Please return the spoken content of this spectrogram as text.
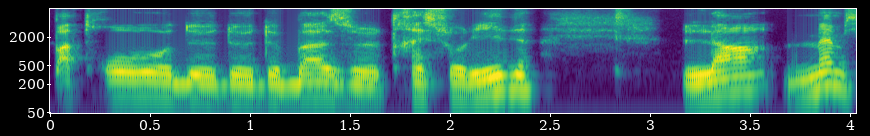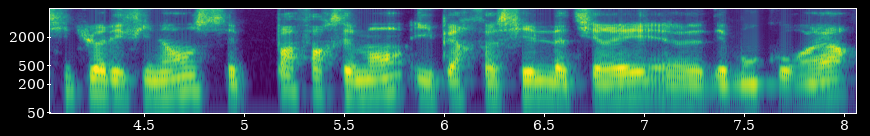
pas trop de, de, de bases très solides, là, même si tu as les finances, c'est pas forcément hyper facile d'attirer euh, des bons coureurs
